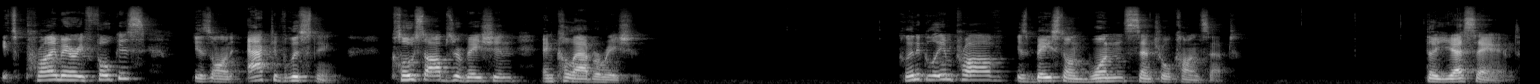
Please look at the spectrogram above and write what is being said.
Its primary focus is on active listening, close observation, and collaboration. Clinical improv is based on one central concept. The yes and.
